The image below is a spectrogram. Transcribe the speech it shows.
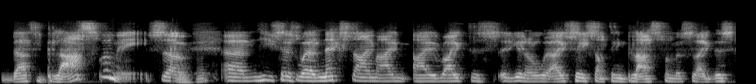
that's blasphemy. So mm-hmm. um, he says, "Well, next time I I write this, uh, you know, I say something blasphemous like this,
